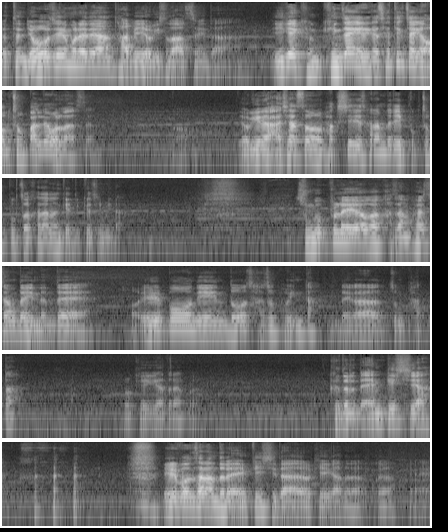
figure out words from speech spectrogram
여튼 요 질문에 대한 답이 여기서 나왔습니다. 이게 경- 굉장히 그러니까 채팅창에 엄청 빨리 올라왔어요. 어, 여기는 아시아 서버는 확실히 사람들이 북적북적하다는 게 느껴집니다. 중국 플레이어가 가장 활성되어 있는데 어, 일본인도 자주 보인다. 내가 좀 봤다. 그렇게 얘기하더라고요. 그들은 NPC야. 일본 사람들은 NPC다. 이렇게 얘기하더라고요. 예.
